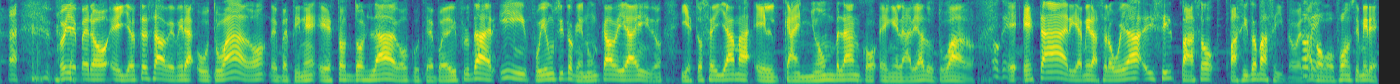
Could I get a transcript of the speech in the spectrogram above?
Oye, pero eh, ya usted sabe, mira, Utuado eh, pues, tiene estos dos lagos que usted puede disfrutar y fui a un sitio que nunca había ido y esto se llama el Cañón Blanco en el área de Utuado. Eh, esta área, mira, se lo voy a decir paso, pasito a pasito, ¿verdad? Como Fonsi, mire,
